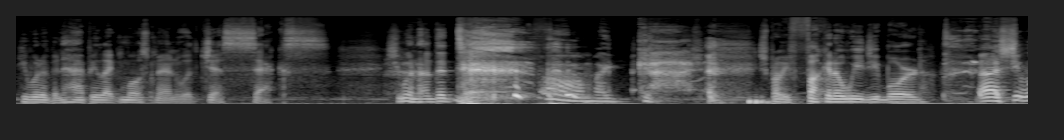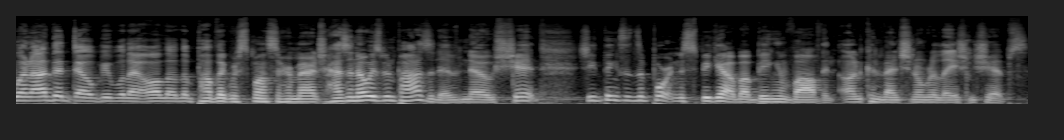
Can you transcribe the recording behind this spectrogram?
He would have been happy like most men with just sex. She went on to Oh my God. She's probably fucking a Ouija board. Uh, she went on to tell people that although the public response to her marriage hasn't always been positive, no shit, she thinks it's important to speak out about being involved in unconventional relationships.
